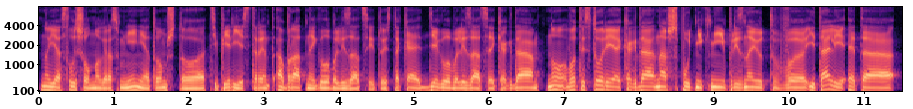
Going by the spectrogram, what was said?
ну, я слышал много раз мнение о том, что теперь есть тренд обратной глобализации, то есть такая деглобализация, когда, ну, вот история, когда наш спутник не признают в Италии, это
